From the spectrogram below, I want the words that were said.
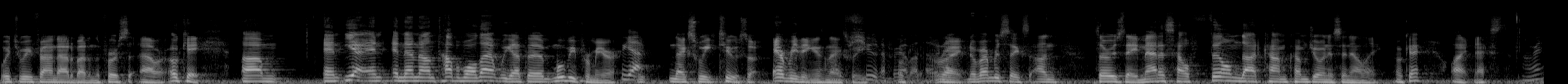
which we found out about in the first hour. Okay, um, and yeah, and, and then on top of all that, we got the movie premiere Yeah. next week too. So everything is next Oh, week. shoot, I forgot about that. Okay. Right, November sixth on Thursday. MadAsHellFilm.com. Come join us in LA. Okay. All right. Next. All right.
